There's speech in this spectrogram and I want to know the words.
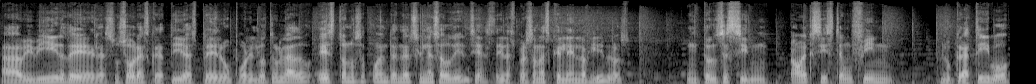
a vivir de sus obras creativas, pero por el otro lado, esto no se puede entender sin las audiencias, sin las personas que leen los libros. Entonces, si no existe un fin lucrativo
